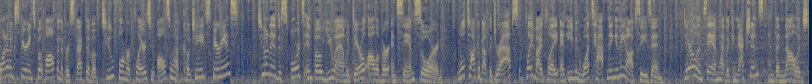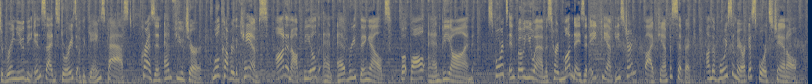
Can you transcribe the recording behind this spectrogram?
Want to experience football from the perspective of two former players who also have coaching experience? Tune in to Sports Info UM with Daryl Oliver and Sam Sword. We'll talk about the drafts, play by play, and even what's happening in the offseason. Daryl and Sam have the connections and the knowledge to bring you the inside stories of the game's past, present, and future. We'll cover the camps, on and off field, and everything else, football and beyond. Sports Info UM is heard Mondays at 8 p.m. Eastern, 5 p.m. Pacific on the Voice America Sports Channel.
